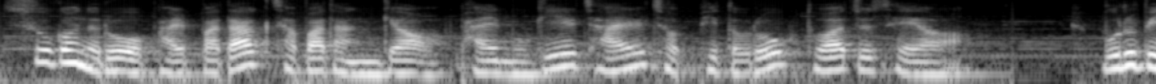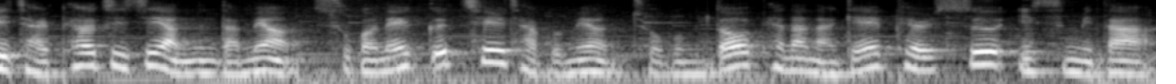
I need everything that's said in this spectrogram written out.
수건으로 발바닥 잡아당겨 발목이 잘 접히도록 도와주세요. 무릎이 잘 펴지지 않는다면 수건의 끝을 잡으면 조금 더 편안하게 펼 수 있습니다.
